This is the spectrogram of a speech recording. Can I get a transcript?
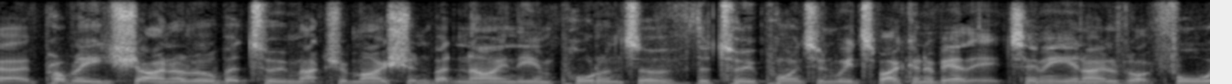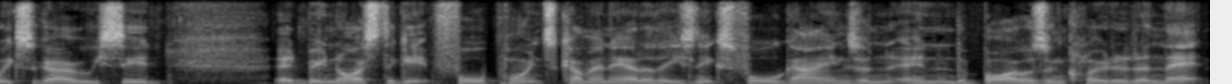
Uh, probably showing a little bit too much emotion, but knowing the importance of the two points, and we'd spoken about it, Timmy. You know, like four weeks ago, we said it'd be nice to get four points coming out of these next four games, and, and the bye was included in that.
